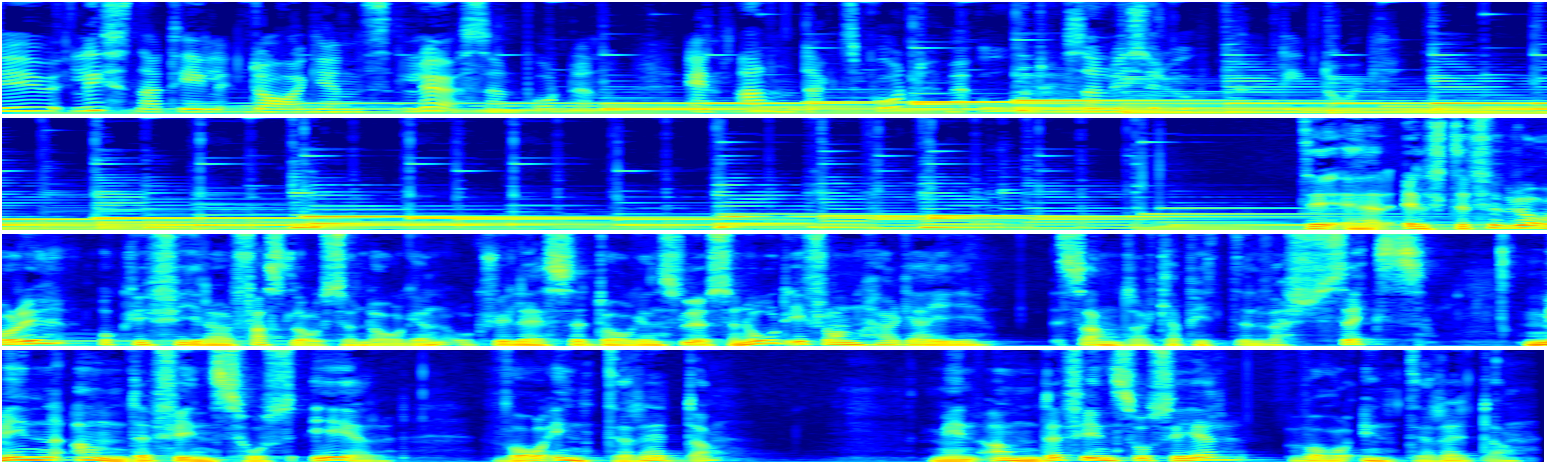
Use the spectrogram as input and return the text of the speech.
Du lyssnar till dagens lösenpodden, en andaktspodd med ord som lyser upp din dag. Det är 11 februari och vi firar fastlagssöndagen och vi läser dagens lösenord ifrån Hagai andra kapitel, vers 6. Min ande finns hos er, var inte rädda. Min ande finns hos er, var inte rädda.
